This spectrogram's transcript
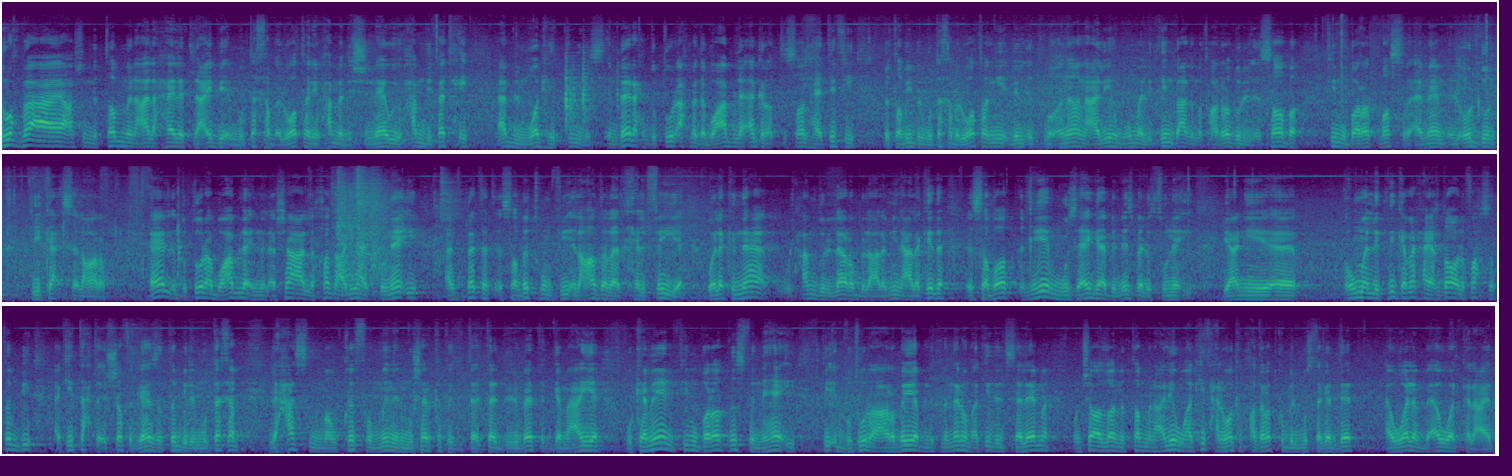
نروح بقى عشان نطمن على حالة لاعبي المنتخب الوطني محمد الشناوي وحمدي فتحي قبل مواجهة تونس. امبارح الدكتور أحمد أبو عبلة أجرى اتصال هاتفي بطبيب المنتخب الوطني للاطمئنان عليهم. هما الاثنين بعد ما تعرضوا للإصابة في مباراة مصر أمام الأردن في كأس العرب. قال الدكتور أبو عبلة إن الأشعة اللي خضع ليها الثنائي أثبتت إصابتهم في العضلة الخلفية ولكنها والحمد لله رب العالمين على كده إصابات غير مزعجة بالنسبة للثنائي. يعني آه هما الاثنين كمان هيخضعوا لفحص طبي أكيد تحت إشراف الجهاز الطبي للمنتخب لحسم موقفهم من المشاركة في التدريبات الجماعية. وكمان في مباراة نصف النهائي في البطولة العربية بنتمنى لهم أكيد السلامة وإن شاء الله نطمن عليهم وأكيد هنواكب حضراتكم بالمستجدات اولا بأول كالعادة.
